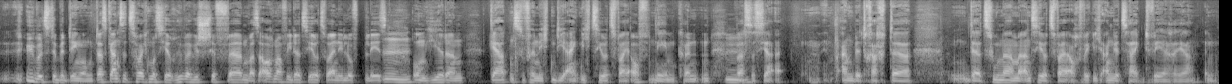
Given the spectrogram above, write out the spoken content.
übelste Bedingungen. Das ganze Zeug muss hier rüber geschifft werden, was auch noch wieder CO2 in die Luft bläst, mhm. um hier dann Gärten zu vernichten, die eigentlich CO2 aufnehmen könnten, mhm. was es ja an Betracht der, der Zunahme an CO2 auch wirklich angezeigt wäre, ja, im,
